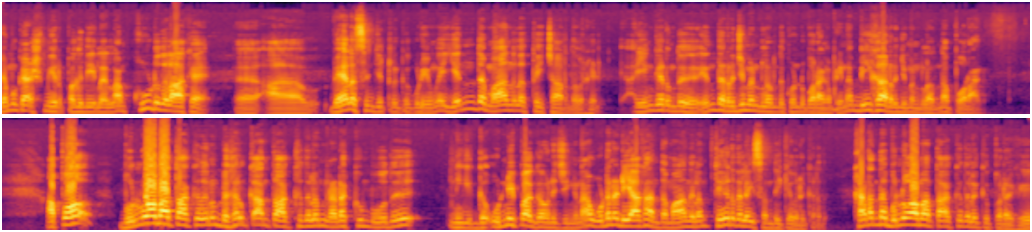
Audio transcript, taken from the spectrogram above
ஜம்மு காஷ்மீர் பகுதியிலெல்லாம் கூடுதலாக வேலை செஞ்சுட்டு இருக்கக்கூடியவங்க எந்த மாநிலத்தை சார்ந்தவர்கள்? எங்கேருந்து எந்த ரெஜிமெண்ட்ல இருந்து கொண்டு போகிறாங்க அப்படின்னா பீகார் ரெஜிமெண்ட்ல தான் போகிறாங்க அப்போது புல்வாமா தாக்குதலும் பெஹல்காம் தாக்குதலும் நடக்கும்போது நீங்கள் உன்னிப்பாக கவனிச்சிங்கன்னா உடனடியாக அந்த மாநிலம் தேர்தலை சந்திக்கவிருக்கிறது கடந்த புல்வாமா தாக்குதலுக்கு பிறகு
